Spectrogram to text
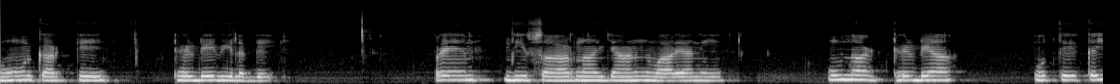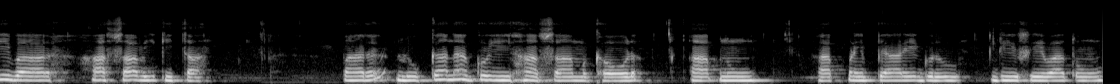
ਹੋਣ ਕਰਕੇ ਠੇਡੇ ਵੀ ਲੱਗੇ। ਪ੍ਰੇਮ ਦੀ ਸਾਰ ਨਾ ਜਾਣਨ ਵਾਲਿਆਂ ਨੇ ਉਹਨਾਂ ਠੇਡਿਆਂ ਉੱਤੇ ਕਈ ਵਾਰ ਹਾਦਸਾ ਵੀ ਕੀਤਾ। ਪਰ ਲੋਕਾਂ ਦਾ ਕੋਈ ਹਾਦਸਾ ਮਖੌਲ ਆਪ ਨੂੰ ਆਪਣੇ ਪਿਆਰੇ ਗੁਰੂ ਦੀ ਸੇਵਾ ਤੋਂ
